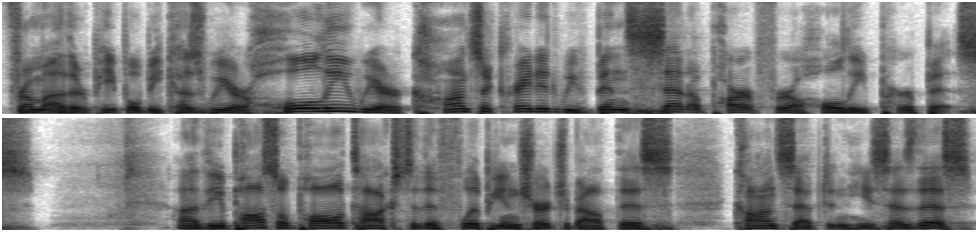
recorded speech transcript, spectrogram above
from other people because we are holy, we are consecrated, we've been set apart for a holy purpose. Uh, the Apostle Paul talks to the Philippian church about this concept, and he says this.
